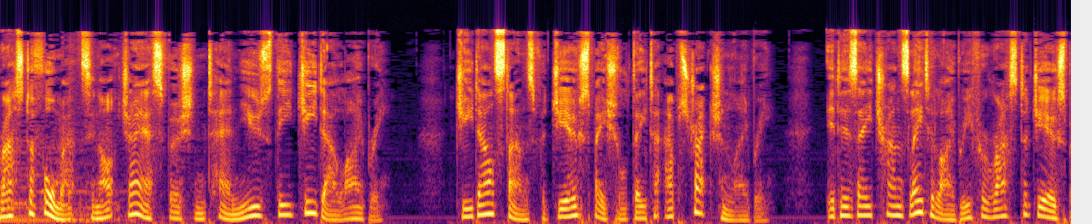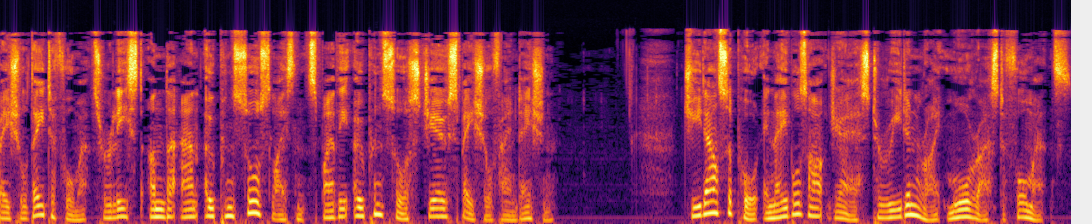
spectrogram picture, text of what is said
Raster formats in ArcGIS version 10 use the GDAL library. GDAL stands for Geospatial Data Abstraction Library. It is a translator library for raster geospatial data formats released under an open source license by the Open Source Geospatial Foundation. GDAL support enables ArcGIS to read and write more raster formats.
